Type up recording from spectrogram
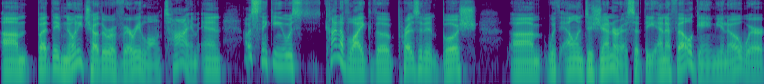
um, but they've known each other a very long time. And I was thinking it was kind of like the President Bush um, with Ellen DeGeneres at the NFL game, you know, where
